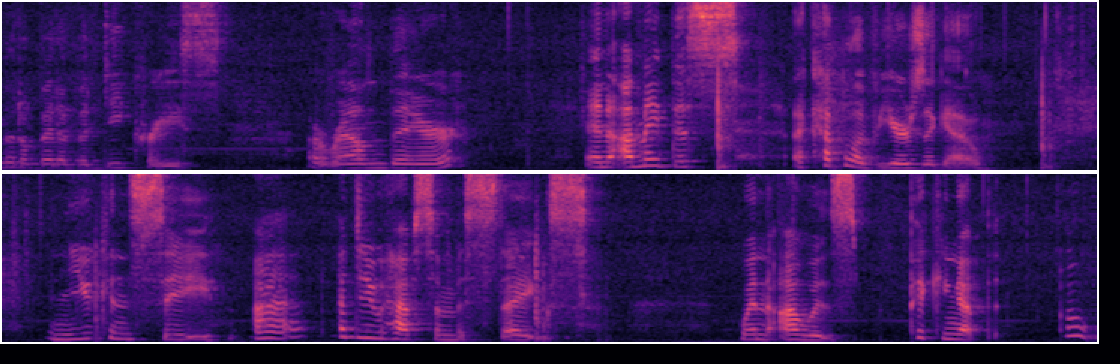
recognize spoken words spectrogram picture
little bit of a decrease around there. And I made this a couple of years ago. And you can see I, I do have some mistakes when I was picking up, oh,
